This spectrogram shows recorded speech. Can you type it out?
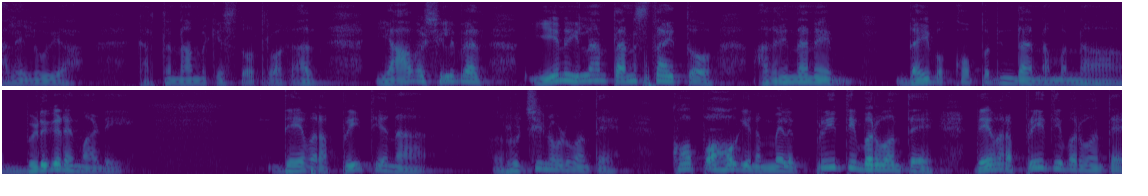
ಅಲೆಲೂಯ ಕರ್ತನ ನಾಮಕ್ಕೆ ಸ್ತೋತ್ರವಾಗ. ಅದು ಯಾವ ಶಿಲುಬೆ ಅದು ಏನು ಇಲ್ಲ ಅಂತ ಅನಿಸ್ತಾ ಇತ್ತೋ, ಅದರಿಂದನೇ ದೈವ ಕೋಪದಿಂದ ನಮ್ಮನ್ನು ಬಿಡುಗಡೆ ಮಾಡಿ ದೇವರ ಪ್ರೀತಿಯನ್ನು ರುಚಿ ನೋಡುವಂತೆ, ಕೋಪ ಹೋಗಿ ನಮ್ಮ ಮೇಲೆ ಪ್ರೀತಿ ಬರುವಂತೆ, ದೇವರ ಪ್ರೀತಿ ಬರುವಂತೆ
